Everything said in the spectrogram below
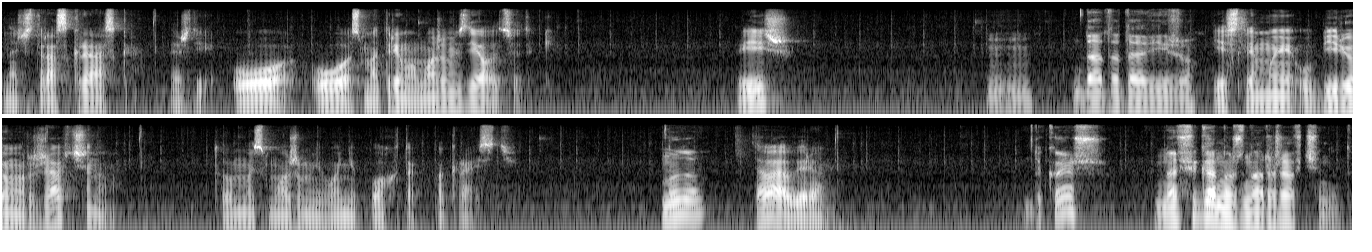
значит раскраска. Подожди. О, о, смотри, мы можем сделать все-таки. Видишь? Мгм. Да-да-да, вижу. Если мы уберем ржавчину, то мы сможем его неплохо так покрасить. Ну да. Давай уберем. Да, конечно. Нафига нужна ржавчина-то?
